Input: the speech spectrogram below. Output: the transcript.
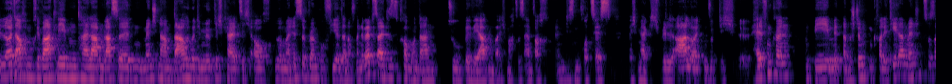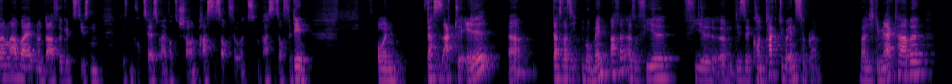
Leute auch im Privatleben teilhaben lasse. Menschen haben darüber die Möglichkeit, sich auch über mein Instagram-Profil dann auf meine Webseite zu kommen und dann zu bewerben, weil ich mache das einfach in diesem Prozess, weil ich merke, ich will A, Leuten wirklich äh, helfen können und B, mit einer bestimmten Qualität an Menschen zusammenarbeiten und dafür gibt es diesen, diesen Prozess, um einfach zu schauen, passt es auch für uns und passt es auch für den. Und das ist aktuell, ja, das, was ich im Moment mache, also viel, viel ähm, diese Kontakt über Instagram, weil ich gemerkt habe,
